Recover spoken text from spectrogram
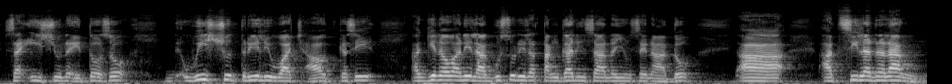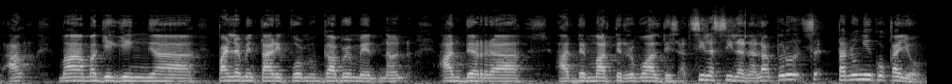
sa issue na ito. So we should really watch out kasi ang ginawa nila gusto nila tanggalin sana yung Senado. Ah, at sila na lang ang ma- magiging ah, parliamentary form of government na under ah, under Martin Romualdez at sila sila na lang pero tanungin ko kayo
